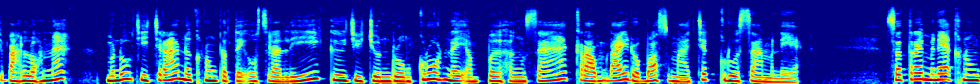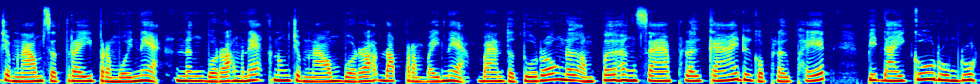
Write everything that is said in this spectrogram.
ច្បាស់លាស់ណាស់មនុស្សជាច្រើននៅក្នុងប្រទេសអូស្ត្រាលី គឺជាជនរងគ្រោះនៃអំពើហិង្សាក្រោមដៃរបស់សមាជិកគ្រួសារម្នាក់ ស្ត្រីម្នាក់ក្នុងចំណោមស្ត្រី6នាក់និងបុរសម្នាក់ក្នុងចំណោមបុរស18នាក់បានទទួលរងនៅអំពើហិង្សាផ្លូវកាយឬក៏ផ្លូវភេទពីដៃគូរួមរស់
